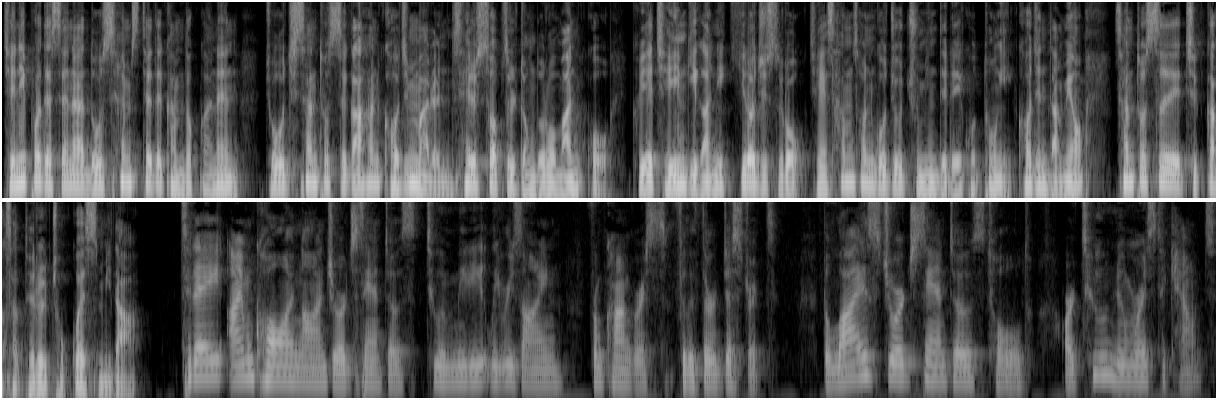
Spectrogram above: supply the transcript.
제니퍼 데세나 노스 햄스테드 감독관은 조지 산토스가 한 거짓말은 셀 수 없을 정도로 많고 그의 재임 기간이 길어질수록 제3선거주 주민들의 고통이 커진다며 산토스의 즉각 사퇴를 촉구했습니다. Today I'm calling on George Santos to immediately resign from Congress for the 3rd District. The lies George Santos told are too numerous to count.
